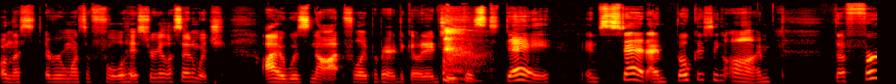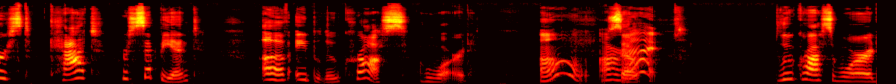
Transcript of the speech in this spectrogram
unless everyone wants a full history lesson, which I was not fully prepared to go into because today, instead, I'm focusing on the first cat recipient of a Blue Cross award. Oh, all right. So- Blue Cross Award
